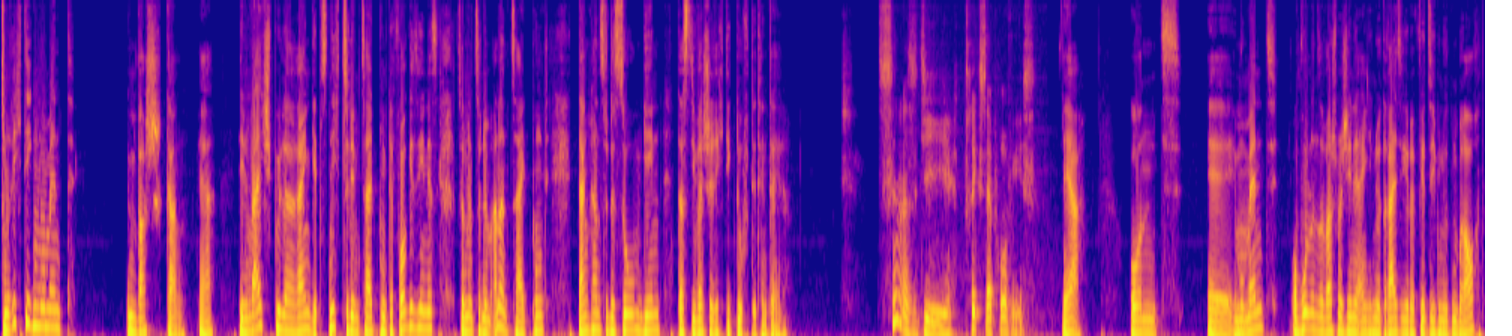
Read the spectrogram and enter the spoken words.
zum richtigen Moment im Waschgang, ja, den Weichspüler reingibst, nicht zu dem Zeitpunkt, der vorgesehen ist, sondern zu einem anderen Zeitpunkt, dann kannst du das so umgehen, dass die Wäsche richtig duftet hinterher. Das sind also die Tricks der Profis. Ja. Und äh, im Moment, obwohl unsere Waschmaschine eigentlich nur 30 oder 40 Minuten braucht,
